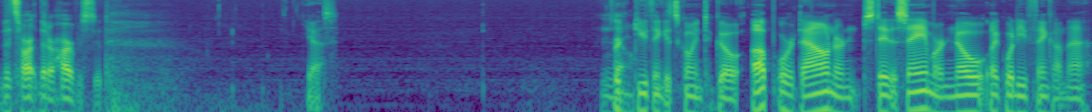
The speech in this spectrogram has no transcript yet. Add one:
That's har- that are harvested. Yes. No. Or do you think it's going to go up or down or stay the same or no? Like, what do you think on that?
